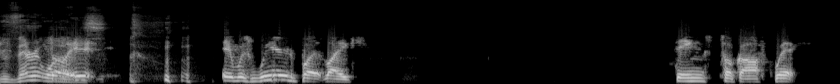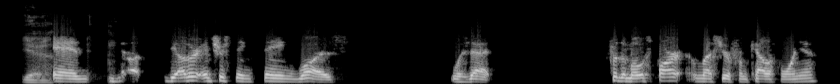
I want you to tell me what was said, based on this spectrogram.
there it was. So it, it was weird, but like things took off quick. Yeah. And the, the other interesting thing was was that for the most part, unless you're from California,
